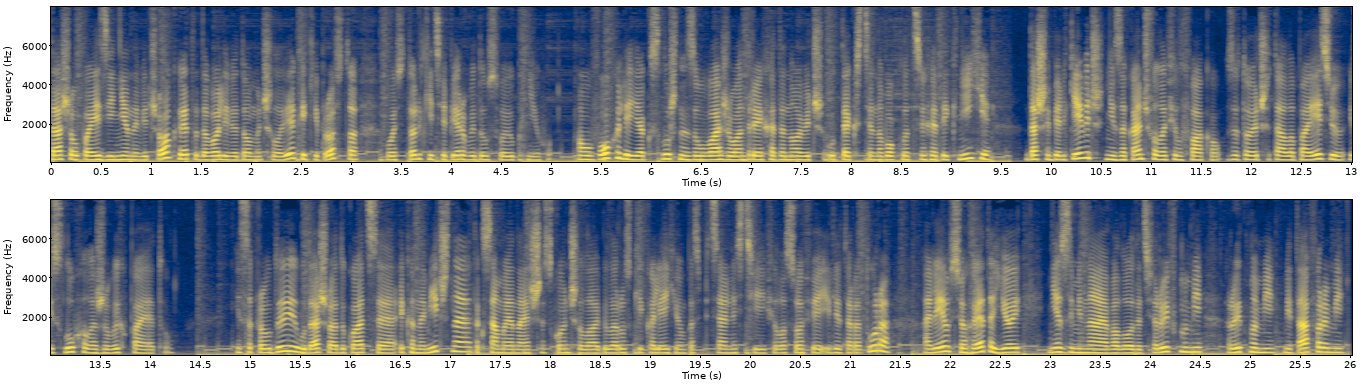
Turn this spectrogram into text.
даша ў паэзіі не навічок это даволі вядомы чалавек які просто вось толькі цяпер выдаў сваю кнігу. А ўвогуле як слушна заўважыў Андрей хаданович у тэксце на вокладцы гэтай кнігі Даша Белькевич не заканчвала філфакаў, затое чытала паэзію і слухала жывых паэтаў і сапраўды у дашу адукацыя эканамічная. Таксама яна яшчэ скончыла беларускі калегіум па спецыяльнасці філасофія і літаратура. Але ўсё гэта ёй не замінае валодаць рыфмамі рытмамі метафорамі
